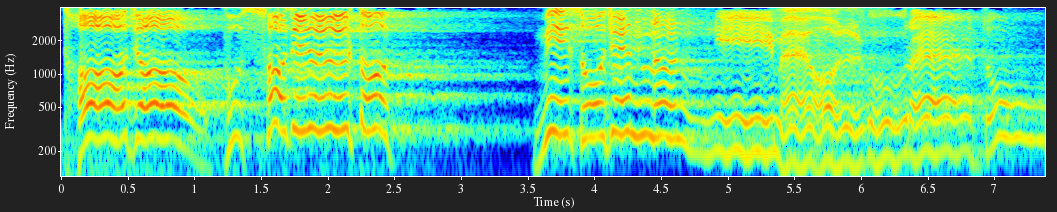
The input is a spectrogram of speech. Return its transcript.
터져 부서질 듯 미소 짓는 님의 얼굴에도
